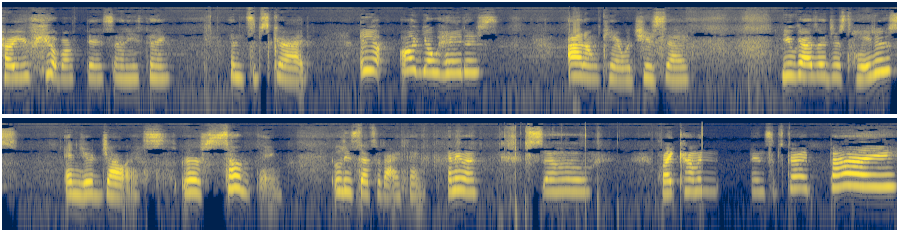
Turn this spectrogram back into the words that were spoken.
how you feel about this, anything, and subscribe. And all yo haters, I don't care what you say. You guys are just haters, and you're jealous, or something. At least that's what I think. Anyway, so, like, comment, and subscribe. Bye!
